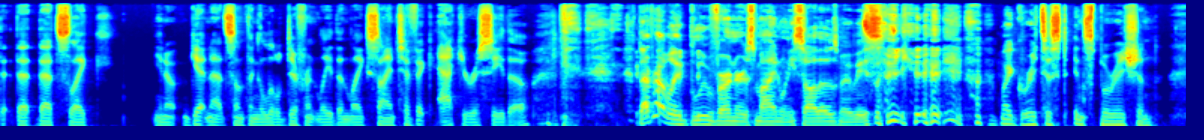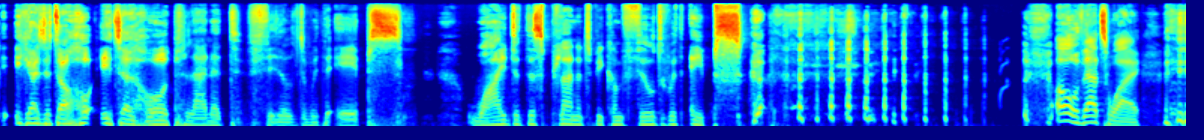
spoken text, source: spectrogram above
That that that's like you know getting at something a little differently than like scientific accuracy, though. That probably blew Werner's mind when he saw those movies. My greatest inspiration. You guys, it's a whole it's a whole planet filled with apes. Why did this planet become filled with apes? Oh, that's why. he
